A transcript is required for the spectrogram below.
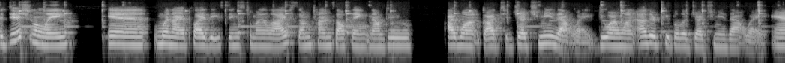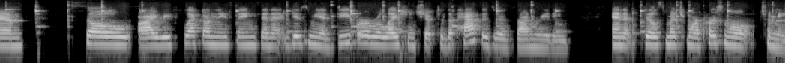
Additionally, in when I apply these things to my life, sometimes I'll think, now do I want God to judge me that way? Do I want other people to judge me that way? And so I reflect on these things and it gives me a deeper relationship to the passages I'm reading. And it feels much more personal to me.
